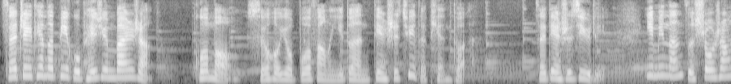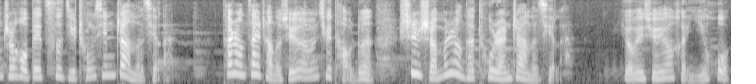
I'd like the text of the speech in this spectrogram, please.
在这天的辟谷培训班上，郭某随后又播放了一段电视剧的片段。在电视剧里，一名男子受伤之后被刺激，重新站了起来。他让在场的学员们去讨论是什么让他突然站了起来。有位学员很疑惑：“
